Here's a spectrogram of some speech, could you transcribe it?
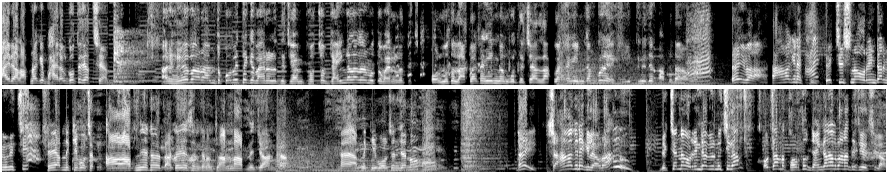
ভাইরাল। আপনাকে ভাইরাল করতে যাচ্ছি আমি। আরে হে বার আমি তো কবে থেকে ভাইরাল হতে চাই? আমি ফচপ জাইঙ্গালানের মতো ভাইরাল হতে চাই। ওর মতো লাখ লাখ টাকা ইনকাম করতে চাই। আর লাখ লাখ টাকা ইনকাম করে কীর্তিনীদের পাতে দাঁড়াবো। এই বারা তা আমাকে নাকি দেখছিস না ওর ইন্টারভিউ নিচ্ছি? সে আপনি কি বলছেন? আপনি এখানে তাকাই আছেন কেন? জান না আপনি জান জান। হ্যাঁ আপনি কি বলছেন যেন? এই শাহানাকে নাকি লাউরা দেখছেন না ওর ইন্টারভিউ নিচ্ছিলাম ওকে আমরা থর থর জাঙ্গালাল বানাতে চেয়েছিলাম।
